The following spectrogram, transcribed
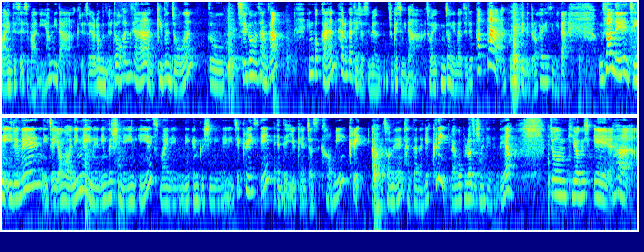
마인드셋을 많이 합니다. 그래서 여러분들도 항상 기분 좋은 또 즐거운 상상 행복한 하루가 되셨으면 좋겠습니다. 저희 긍정 에너지를 팍팍 보내드리도록 하겠습니다. 우선은 제 이름은 이제 영어 닉네임은 English name is my name English nickname is Christine and then you can just call me Cri. 어, 저는 간단하게 크리라고 불러주시면 되는데요. 좀 기억을 쉽게 할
